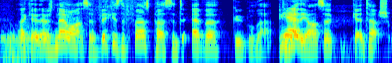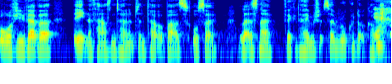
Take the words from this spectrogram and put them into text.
Okay, there is no answer. Vic is the first person to ever Google that. If Yeah. you know the answer, get in touch. Or if you've ever eaten a thousand turnips and felt a buzz, also let us know. Vic and Hamish at soberawkward.com. Yeah.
